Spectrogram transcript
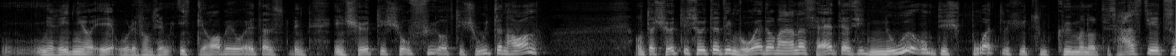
Wir reden ja eh alle vom selben. Ich glaube dass in- in Schötti schon viel auf die Schultern hauen. Und der Schötti sollte die Wahrheit aber einer sein, der sich nur um das Sportliche zu kümmern hat. Das heißt jetzt,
